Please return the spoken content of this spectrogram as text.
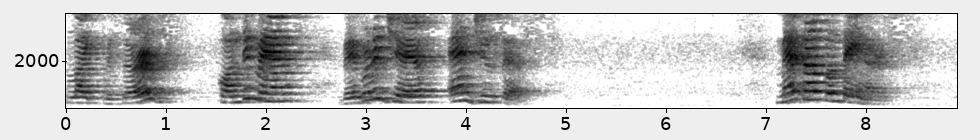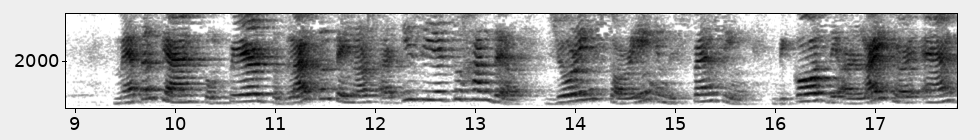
like preserves, condiments, beverages, and juices. Metal containers. Metal cans compared to glass containers are easier to handle during storing and dispensing because they are lighter and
